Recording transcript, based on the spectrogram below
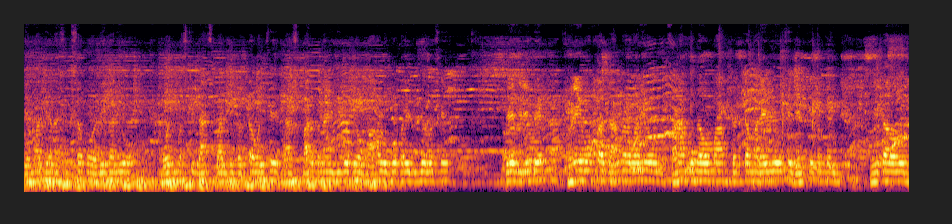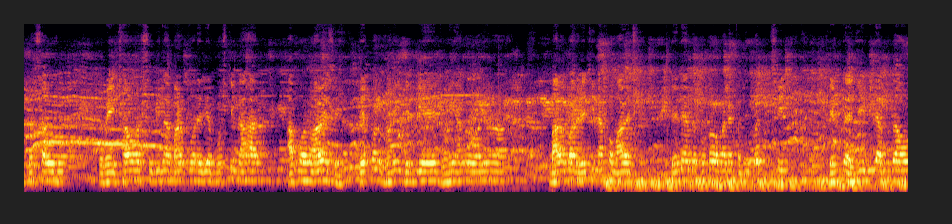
જેમાં ત્યાંના શિક્ષકો, અધિકારીઓ મોજ મસ્તી ડાન્સ પાર્ટી કરતા હોય છે. ડાન્સ બાર બનાવી દીધો તેવો માહોલ ઊભો કરી દીધેલો છે. તે જ રીતે ઘણી વખત આંગણવાડીઓ ઘણા મુદ્દાઓમાં ચર્ચામાં રહેલી હોય છે. જેમ કે તમને મુદ્દાઓ દર્શાવું છું. કે ભાઈ છ વર્ષ સુધીના બાળકોને જે પૌષ્ટિક આહાર આપવાનો આવે છે, તે પણ ઘણી જગ્યાએ ઘણી આંગણવાડીઓના બારોબાર વેચી નાખવામાં આવે છે. તેને અમે પકડવા માટે કટિબદ્ધ છીએ. જેમ કે હજી બીજા મુદ્દાઓ,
